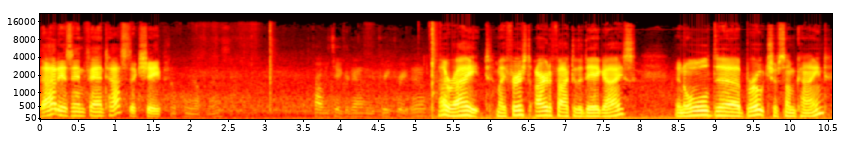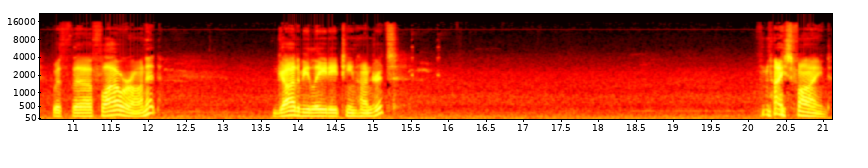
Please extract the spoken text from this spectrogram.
That is in fantastic shape. She'll clean up nice. Probably take her down to the creek right now. All right, my first artifact of the day, guys. An old uh, brooch of some kind with a flower on it. Gotta be late 1800s. nice find.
